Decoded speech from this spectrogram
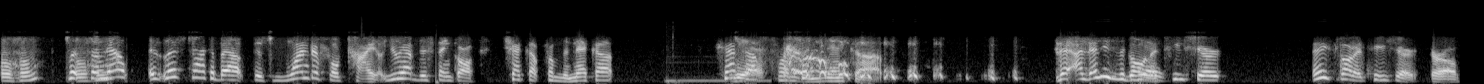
Uh-huh. So, uh-huh. so now uh, let's talk about this wonderful title. You have this thing called Check Up from the Neck Up. Check yes. Up from the Neck Up. that, that needs to go yes. on a T-shirt He's got a T-shirt, girl.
